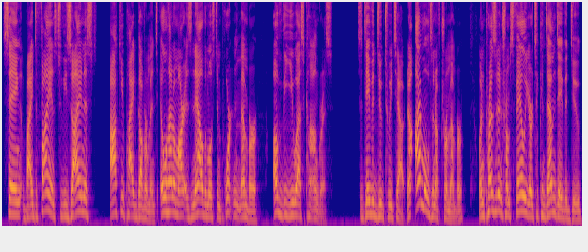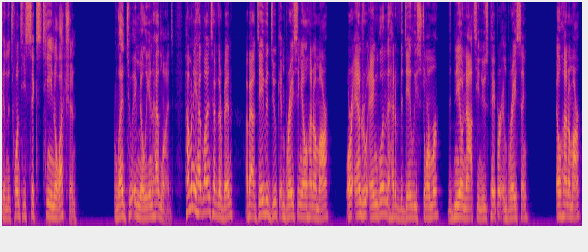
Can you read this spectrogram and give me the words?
saying, by defiance to the Zionist occupied government, Ilhan Omar is now the most important member of the U.S. Congress. So David Duke tweets out. Now, I'm old enough to remember when President Trump's failure to condemn David Duke in the 2016 election led to a million headlines. How many headlines have there been about David Duke embracing Ilhan Omar or Andrew Anglin, the head of the Daily Stormer, the neo Nazi newspaper, embracing Ilhan Omar?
